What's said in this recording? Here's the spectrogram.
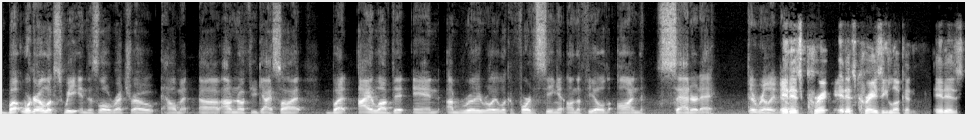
but we're going to look sweet in this little retro helmet. Uh, I don't know if you guys saw it, but I loved it, and I'm really, really looking forward to seeing it on the field on Saturday. They're really dope. It is cra- it is crazy looking. It is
